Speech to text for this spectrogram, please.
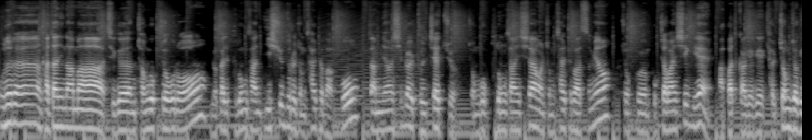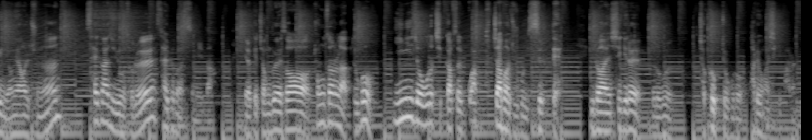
오늘은 간단히나마 지금 전국적으로 몇 가지 부동산 이슈들을 좀 살펴봤고, 13년 11월 둘째 주 전국 부동산 시장을 좀 살펴봤으며, 조금 복잡한 시기에 아파트 가격에 결정적인 영향을 주는 세 가지 요소를 살펴봤습니다. 이렇게 정부에서 총선을 앞두고 인위적으로 집값을 꽉 붙잡아주고 있을 때, 이러한 시기를 여러분 적극적으로 활용하시기 바랍니다.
